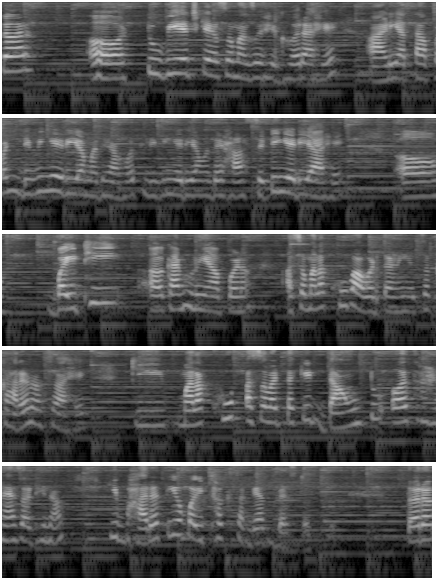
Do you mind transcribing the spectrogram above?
तर टू बी एच के असं माझं हे घर आहे. आणि आता आपण लिव्हिंग एरियामध्ये आहोत. लिव्हिंग एरियामध्ये हा सिटिंग एरिया आहे. बैठी काय म्हणूया आपण असं मला खूप आवडतं आणि याचं कारण असं आहे की मला खूप असं वाटतं की डाऊन टू अर्थ राहण्यासाठी ना ही भारतीय बैठक सगळ्यात बेस्ट असते. तर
